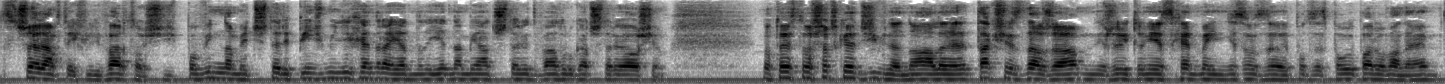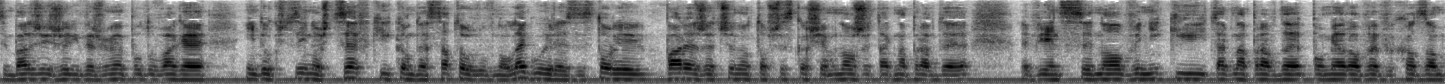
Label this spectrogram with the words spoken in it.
Strzelam w tej chwili wartość. Powinna mieć 4,5 mH, jedna, jedna miała 4,2, druga 4,8. No to jest troszeczkę dziwne, no ale tak się zdarza, jeżeli to nie jest handmade, nie są podzespoły parowane, tym bardziej jeżeli weźmiemy pod uwagę indukcyjność cewki, kondensator równoległy, rezystory, parę rzeczy, no to wszystko się mnoży tak naprawdę, więc no wyniki tak naprawdę pomiarowe wychodzą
